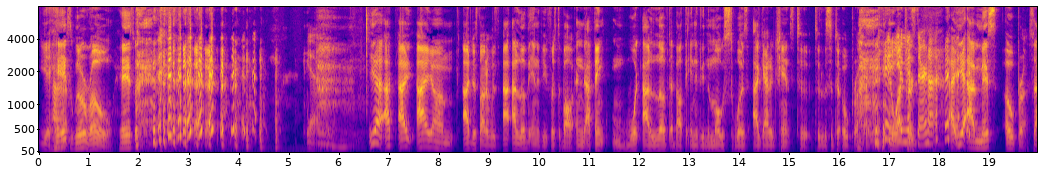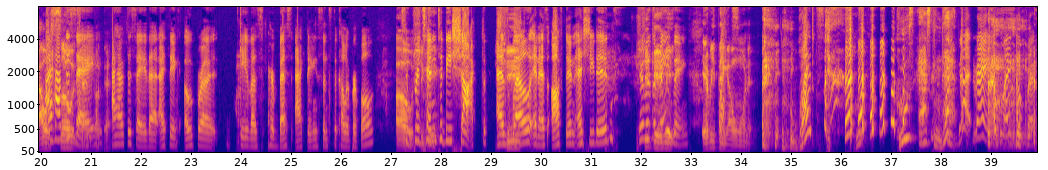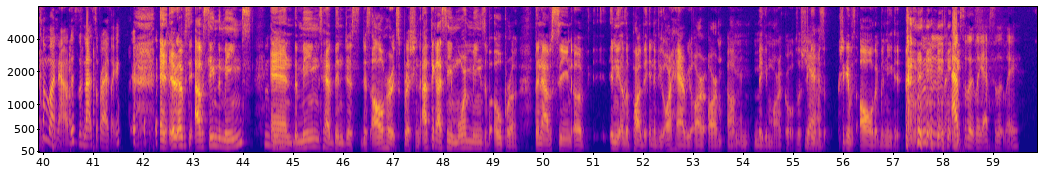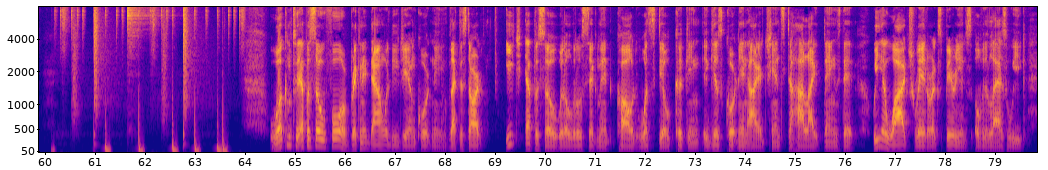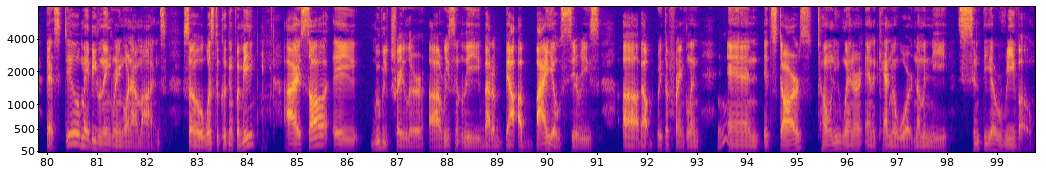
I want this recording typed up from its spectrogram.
Yeah, heads um, will roll. Heads. yeah. Yeah, I, I, I, um, I just thought it was. I, I love the interview first of all, and I think what I loved about the interview the most was I got a chance to to listen to Oprah and watch you missed her. her huh? I, yeah, I miss Oprah, so I was I have so to excited say, about that. I have to say that I think Oprah gave us her best acting since The Color Purple. Oh, to pretend to be shocked as she, well and as often as she did. It was amazing. everything what? I wanted. what? what? Who's asking that? That right? I'm like, Oprah, come on now. This is not surprising. and I've seen, I've seen the memes, mm-hmm. and the memes have been just just all her expressions. I think I've seen more memes of Oprah than I've seen of any other part of the interview, or Harry, or or um, yeah. Meghan Markle. So she yeah. gave us she gave us all that we needed. mm-hmm. Absolutely, absolutely. Welcome to episode four, Breaking It Down with DJ and Courtney. We like to start each episode with a little segment called What's Still Cooking. It gives Courtney and I a chance to highlight things that we have watched, read, or experienced over the last week that still may be lingering on our minds. So, what's still cooking for me? I saw a movie trailer uh, recently about a, a bio series uh, about Aretha Franklin Ooh. and it stars Tony winner and Academy Award nominee Cynthia Erivo,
